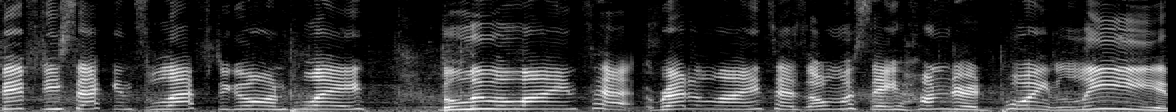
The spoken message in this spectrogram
50 seconds left to go and play. Blue Alliance, Red Alliance has almost a 100 point lead.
